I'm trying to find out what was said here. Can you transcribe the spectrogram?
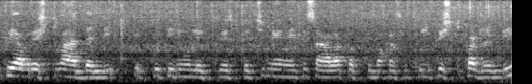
పులుపు ఎవరు ఇష్టం అద్దండి ఎక్కువ తిని వాళ్ళు ఎక్కువ వేసుకొచ్చి మేమైతే చాలా తక్కువ మాకు అసలు పులుపు ఇష్టపడరండి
